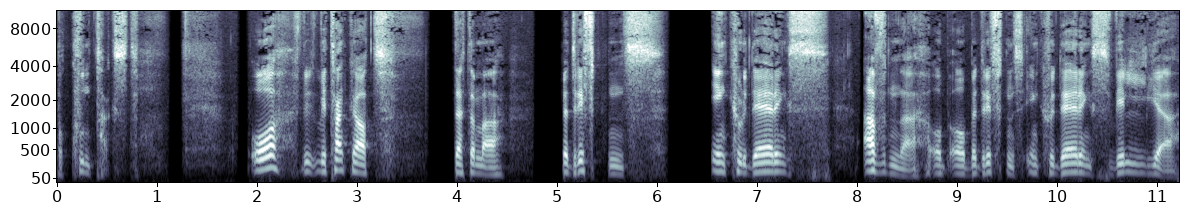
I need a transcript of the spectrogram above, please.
på kontekst. Og vi, vi, tenker at dette med bedriftens inkluderingsevne og, og, bedriftens inkluderingsvilje,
